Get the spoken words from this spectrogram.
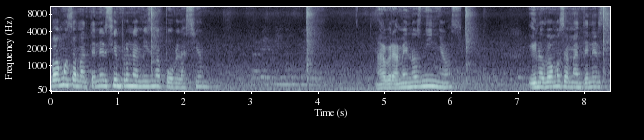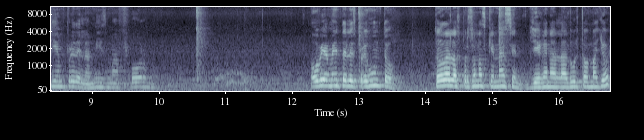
Vamos a mantener siempre una misma población. Habrá menos niños y nos vamos a mantener siempre de la misma forma. Obviamente les pregunto, ¿todas las personas que nacen llegan al adulto mayor?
